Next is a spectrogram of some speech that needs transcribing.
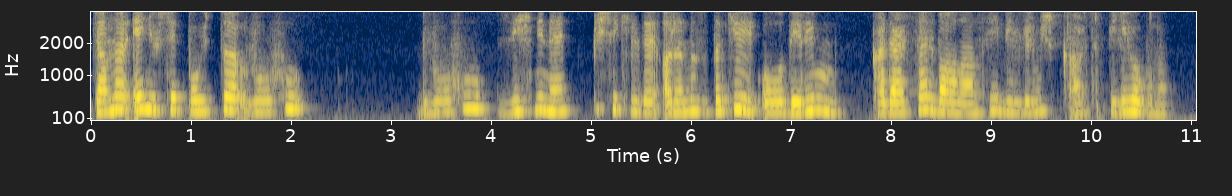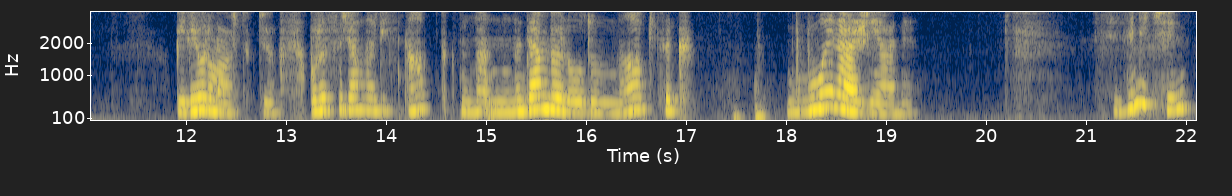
canlar en yüksek boyutta ruhu ruhu zihnine bir şekilde aranızdaki o derin kadersel bağlantıyı bildirmiş artık biliyor bunu. Biliyorum artık diyor. Burası canlar biz ne yaptık? Neden böyle oldu? Ne yaptık? Bu enerji yani. Sizin için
